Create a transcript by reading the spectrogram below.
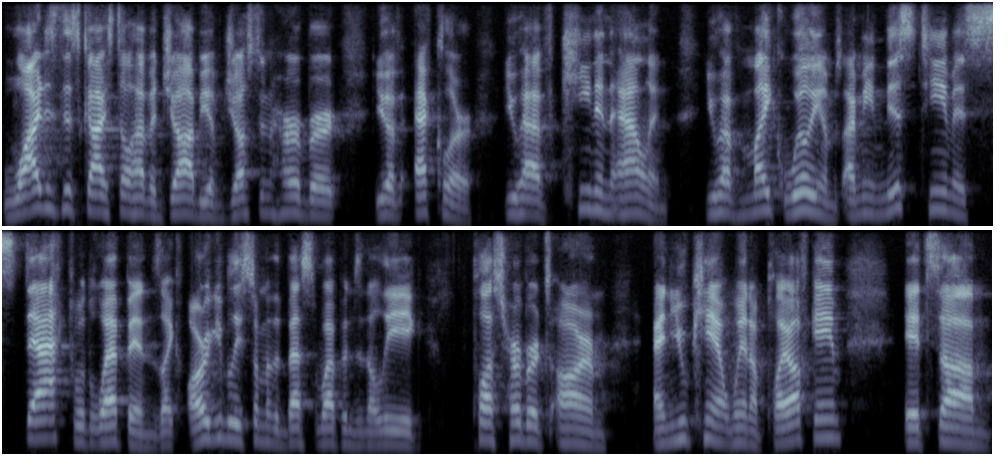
why does this guy still have a job? You have Justin Herbert, you have Ekeler, you have Keenan Allen, you have Mike Williams. I mean, this team is stacked with weapons, like arguably some of the best weapons in the league, plus Herbert's arm, and you can't win a playoff game. It's um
